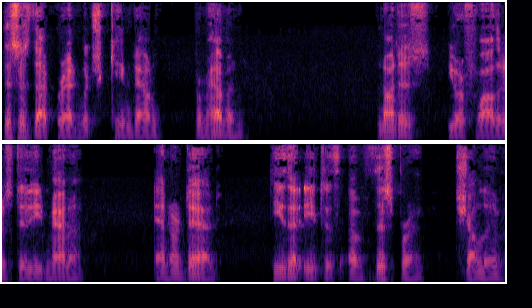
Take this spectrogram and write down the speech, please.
This is that bread which came down from heaven, not as your fathers did eat manna and are dead. He that eateth of this bread shall live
